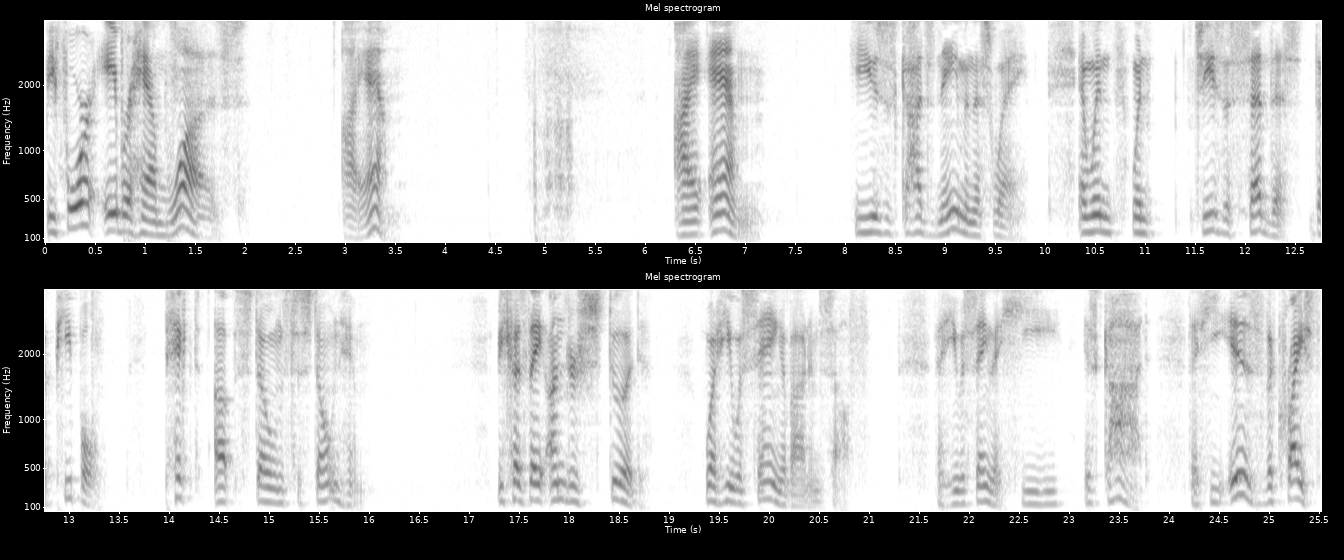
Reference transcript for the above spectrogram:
Before Abraham was, I am. I am. He uses God's name in this way. And when, when Jesus said this, the people picked up stones to stone him because they understood what he was saying about himself. That he was saying that he is God, that he is the Christ,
